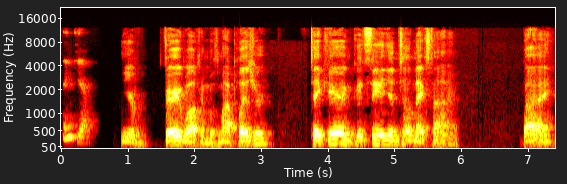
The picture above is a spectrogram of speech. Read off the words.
Thank you. You're very welcome. It was my pleasure. Take care and good seeing you until next time. Bye.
